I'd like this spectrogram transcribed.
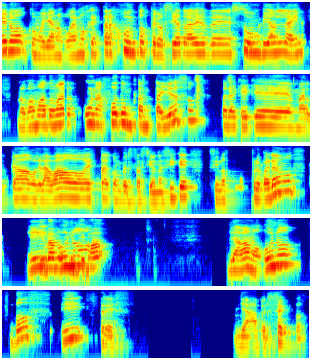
pero como ya no podemos estar juntos, pero sí a través de Zoom vía online, nos vamos a tomar una foto, un pantallazo para que quede marcado, grabado esta conversación. Así que si nos preparamos y, y vamos, uno, y vamos. ya vamos, uno, dos y tres. Ya, perfecto.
